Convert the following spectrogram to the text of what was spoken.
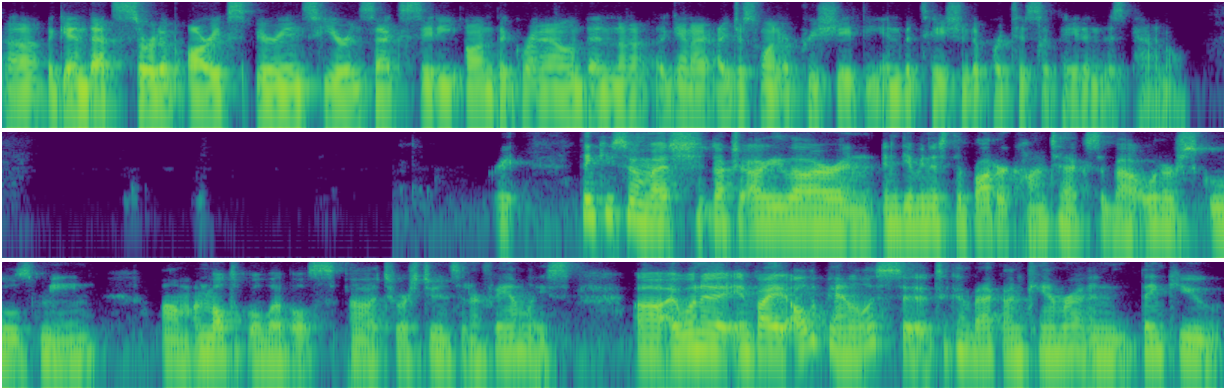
uh, again that's sort of our experience here in sac city on the ground and uh, again I, I just want to appreciate the invitation to participate in this panel Great. Thank you so much, Dr. Aguilar, and, and giving us the broader context about what our schools mean um, on multiple levels uh, to our students and our families. Uh, I want to invite all the panelists to, to, come back on camera and thank you,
